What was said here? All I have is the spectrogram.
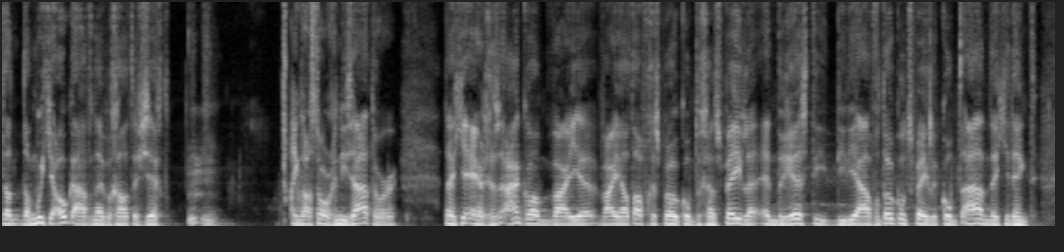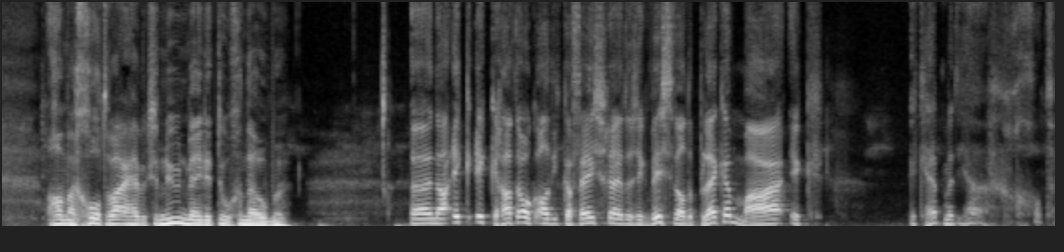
dan, dan moet je ook avond hebben gehad als je zegt, ik was de organisator, dat je ergens aankwam waar je, waar je had afgesproken om te gaan spelen en de rest die, die die avond ook kon spelen komt aan, dat je denkt, oh mijn god, waar heb ik ze nu mee naartoe genomen? Eh, nou, ik, ik had ook al die cafés gereden, dus ik wist wel de plekken. Maar ik, ik heb met, ja, god.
